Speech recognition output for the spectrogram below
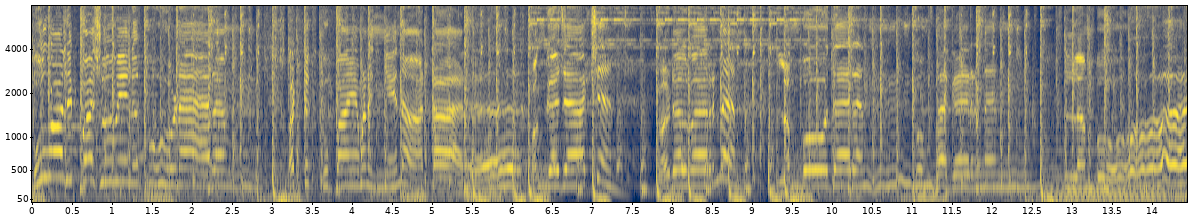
പൂവാലി പശുവിന് പൂണാരം പട്ടുക്കുപ്പായമണഞ്ഞ് നാട്ടാറ് പങ്കജാക്ഷൻ കടൽ വർണ്ണൻ ലംബോദരൻ കുംഭകർണൻ ലംബോദരൻ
